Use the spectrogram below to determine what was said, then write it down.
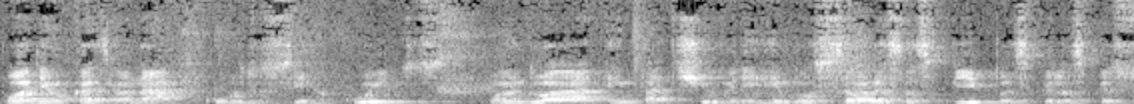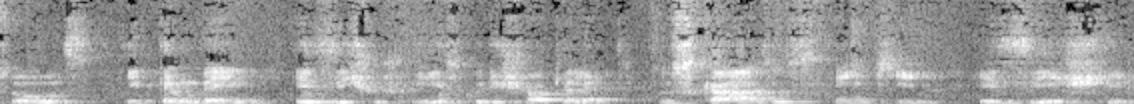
podem ocasionar curtos-circuitos quando há a tentativa de remoção dessas pipas pelas pessoas e também existe o risco de choque elétrico. Nos casos em que existe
